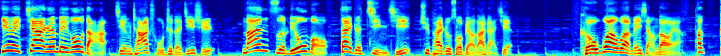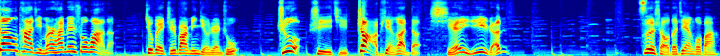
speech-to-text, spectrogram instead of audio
因为家人被殴打，警察处置的及时，男子刘某带着锦旗去派出所表达感谢。可万万没想到呀，他刚踏进门还没说话呢，就被值班民警认出，这是一起诈骗案的嫌疑人。自首的见过吧？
